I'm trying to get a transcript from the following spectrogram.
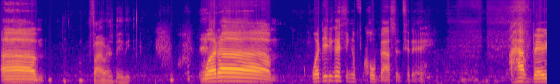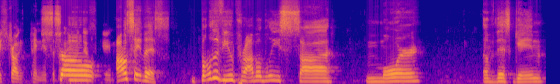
Um, flowers, baby. What um, what did you guys think of Cole Bassett today? I have very strong opinions. So I'll say this: both of you probably saw more of this game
